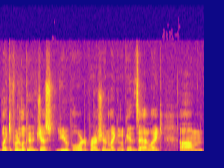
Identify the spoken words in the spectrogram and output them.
like if we're looking at just unipolar depression, like okay, is that like um,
